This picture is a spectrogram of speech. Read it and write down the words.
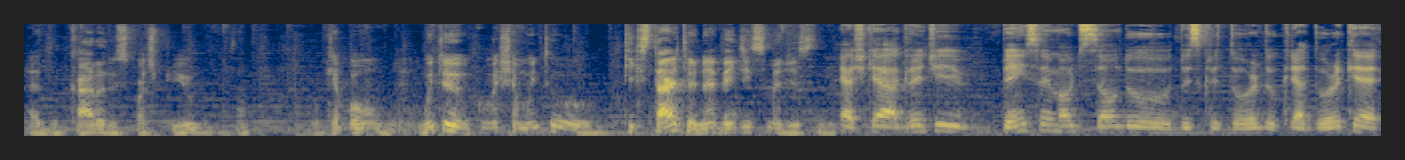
é do cara do Scott Pilgrim e tal. O que é bom. Muito, como é que chama? Muito. Kickstarter, né? Vende em cima disso. Né? É, acho que é a grande bênção e maldição do, do escritor, do criador, que é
